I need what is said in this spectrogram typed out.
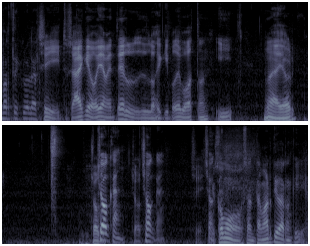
particular. Sí, tú sabes que obviamente los equipos de Boston y Nueva York Chocan, chocan. Es como Santa Marta y Barranquilla.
